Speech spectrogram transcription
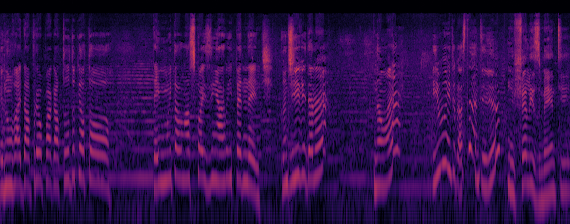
E não vai dar para eu pagar tudo que eu tô. Tem muitas umas coisinhas pendentes. Com dívida, né? Não é? E muito, bastante, viu? Infelizmente,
